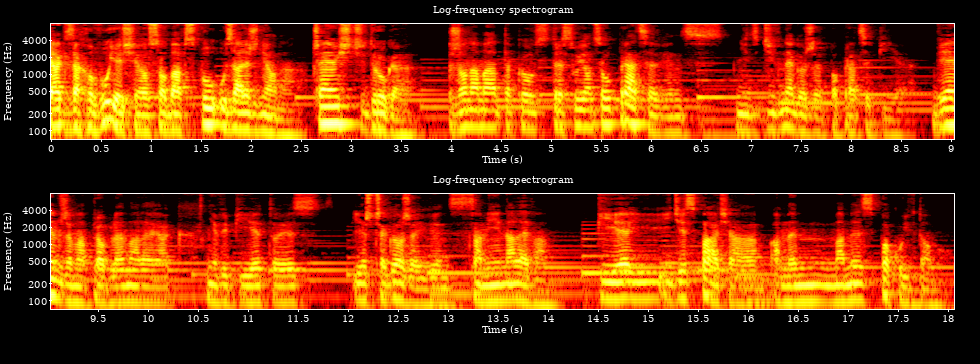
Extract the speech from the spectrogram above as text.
Jak zachowuje się osoba współuzależniona? Część druga. Żona ma taką stresującą pracę, więc nic dziwnego, że po pracy pije. Wiem, że ma problem, ale jak nie wypije, to jest jeszcze gorzej, więc sam jej nalewam. Pije i idzie spać, a, a my mamy spokój w domu.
